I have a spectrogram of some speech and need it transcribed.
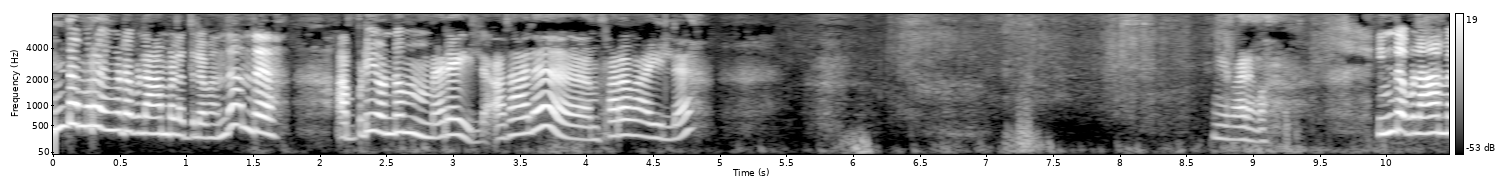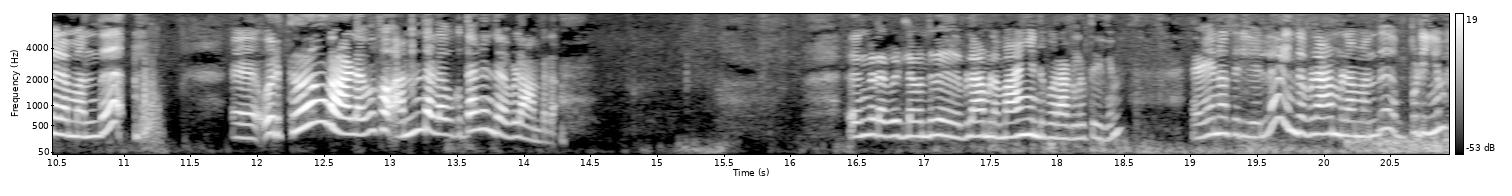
இந்த முறை எங்களோட விளாம்பழத்தில் வந்து அந்த அப்படி ஒன்றும் வர இல்லை அதால் பரவாயில்லை. இங்கே பாருங்க. இந்த விளாம்பரம் வந்து ஒரு தேங்காய் அளவுக்கு அந்த அளவுக்கு தான் இந்த விளாம்பரம். எங்களோட வீட்டில் வந்து விளாம்பரம் வாங்கிட்டு போகிறாங்களோ தெரியும். ஏன்னா தெரியல இந்த விளாம்பரம் வந்து எப்படியும்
